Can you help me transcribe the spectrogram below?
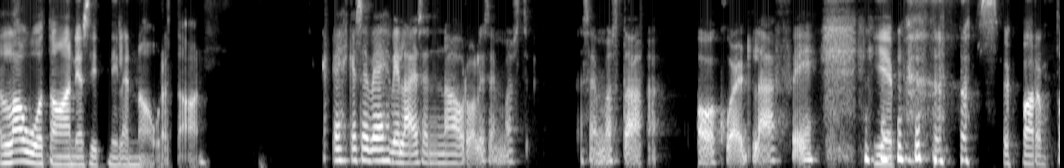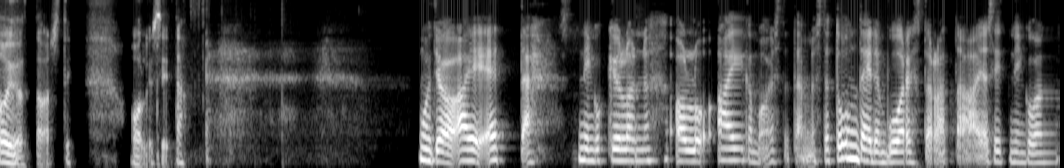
lauotaan ja sitten niille nauretaan. Ehkä se vehviläisen nauru oli semmoista, semmoista awkward laughia. Jep, se varm- toivottavasti oli sitä. Mutta joo, ai että, niin kuin kyllä on ollut aikamoista tämmöistä tunteiden vuoristorataa ja sitten niin on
